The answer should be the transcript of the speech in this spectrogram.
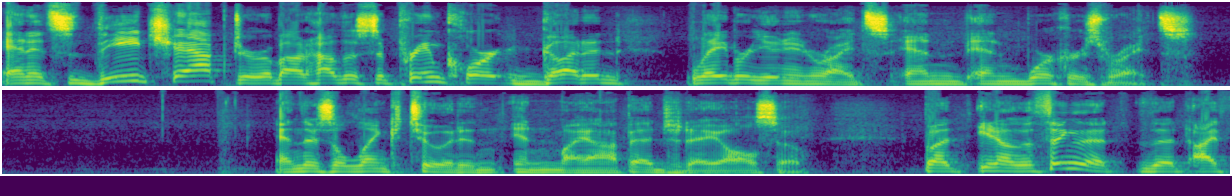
and it's the chapter about how the Supreme Court gutted labor union rights and, and workers' rights. And there's a link to it in, in my op ed today also. But you know the thing that that I,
